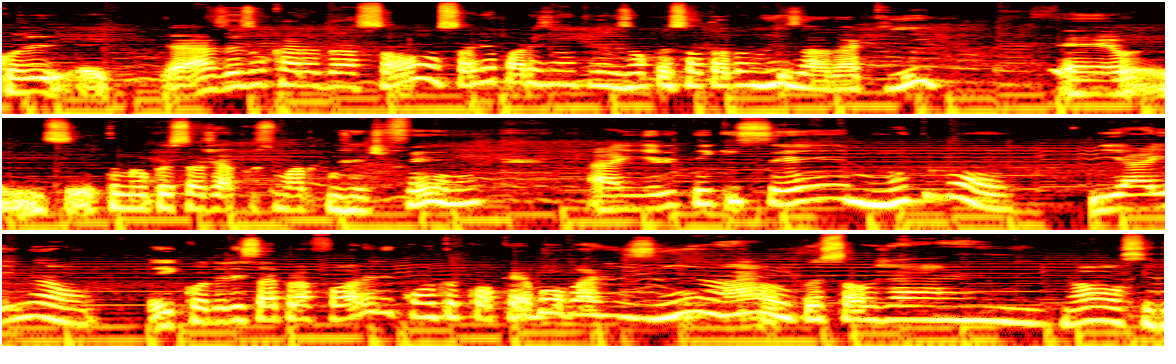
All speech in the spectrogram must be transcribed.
quando ele, é, às vezes o cara dá só, só de aparecer na televisão, o pessoal tá dando risada. Aqui, é, também o pessoal já é acostumado com gente feia, né? Aí ele tem que ser muito bom. E aí não. E quando ele sai para fora, ele conta qualquer bobagemzinha, ah, o pessoal já. Nossa.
